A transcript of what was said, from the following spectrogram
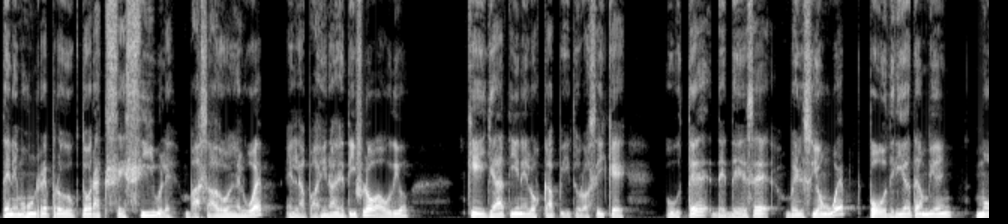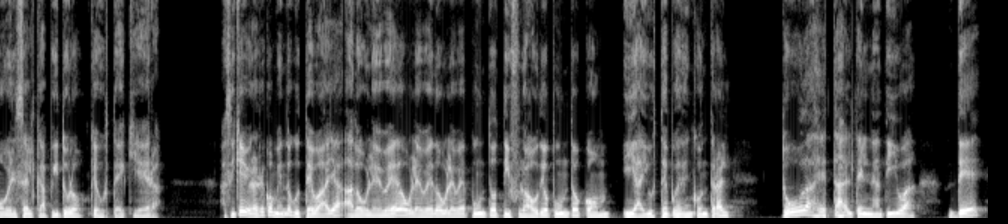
tenemos un reproductor accesible basado en el web, en la página de Tiflo Audio, que ya tiene los capítulos. Así que usted desde esa versión web podría también moverse el capítulo que usted quiera. Así que yo le recomiendo que usted vaya a www.tifloaudio.com y ahí usted puede encontrar todas estas alternativas de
